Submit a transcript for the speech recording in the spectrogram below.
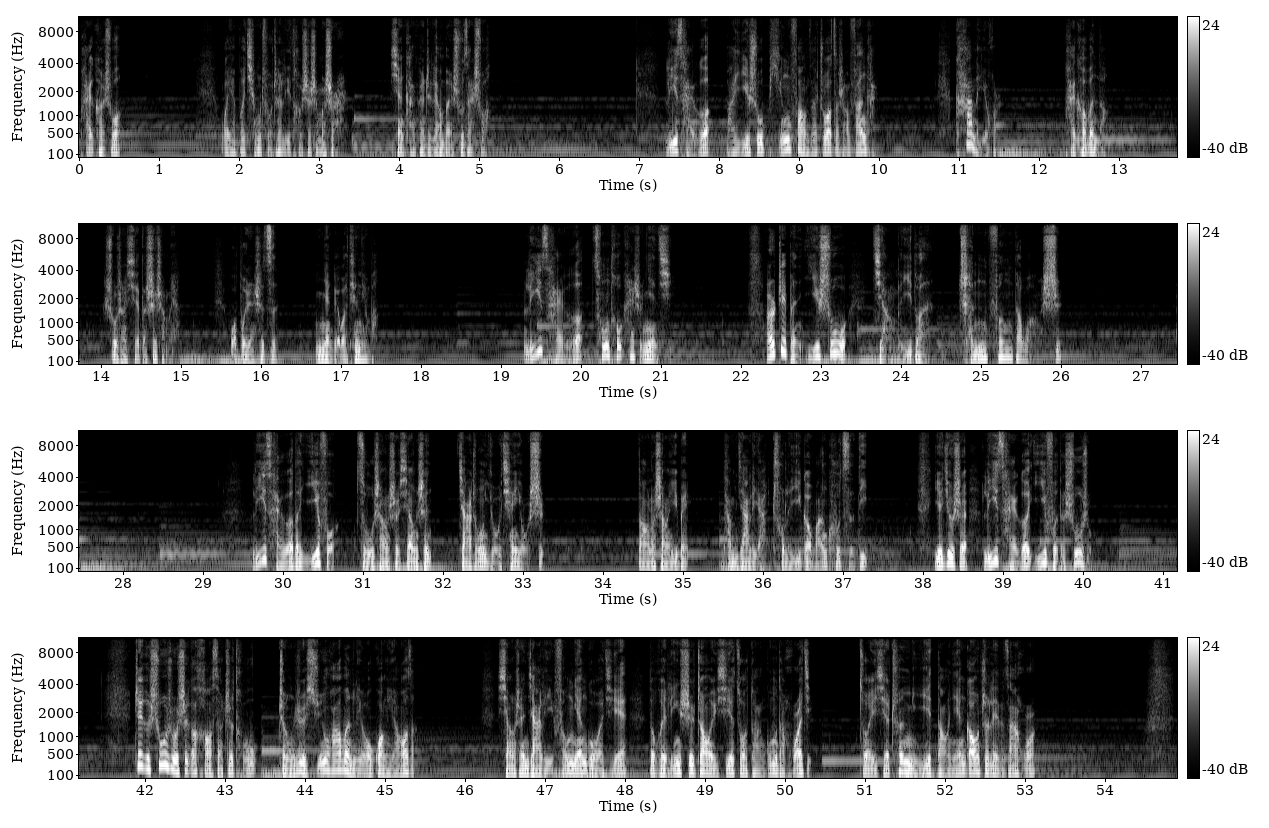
排克说：“我也不清楚这里头是什么事儿，先看看这两本书再说。”李彩娥把遗书平放在桌子上，翻开，看了一会儿，排克问道：“书上写的是什么呀？我不认识字，你念给我听听吧。”李彩娥从头开始念起，而这本遗书讲了一段尘封的往事。李彩娥的姨父祖上是乡绅，家中有钱有势。到了上一辈，他们家里啊出了一个纨绔子弟，也就是李彩娥姨父的叔叔。这个叔叔是个好色之徒，整日寻花问柳，逛窑子。乡绅家里逢年过节都会临时招一些做短工的活计，做一些春米、捣年糕之类的杂活。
